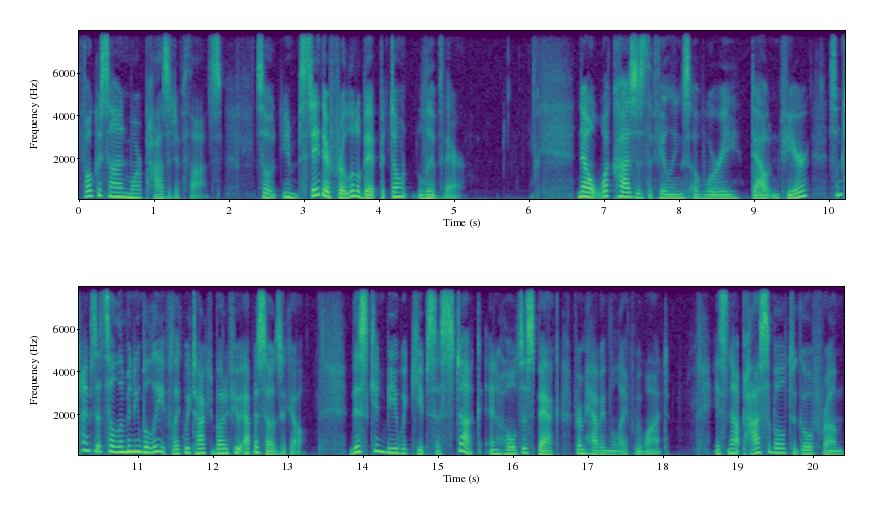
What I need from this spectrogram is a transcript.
Focus on more positive thoughts. So you know, stay there for a little bit, but don't live there. Now, what causes the feelings of worry, doubt, and fear? Sometimes it's a limiting belief, like we talked about a few episodes ago. This can be what keeps us stuck and holds us back from having the life we want. It's not possible to go from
